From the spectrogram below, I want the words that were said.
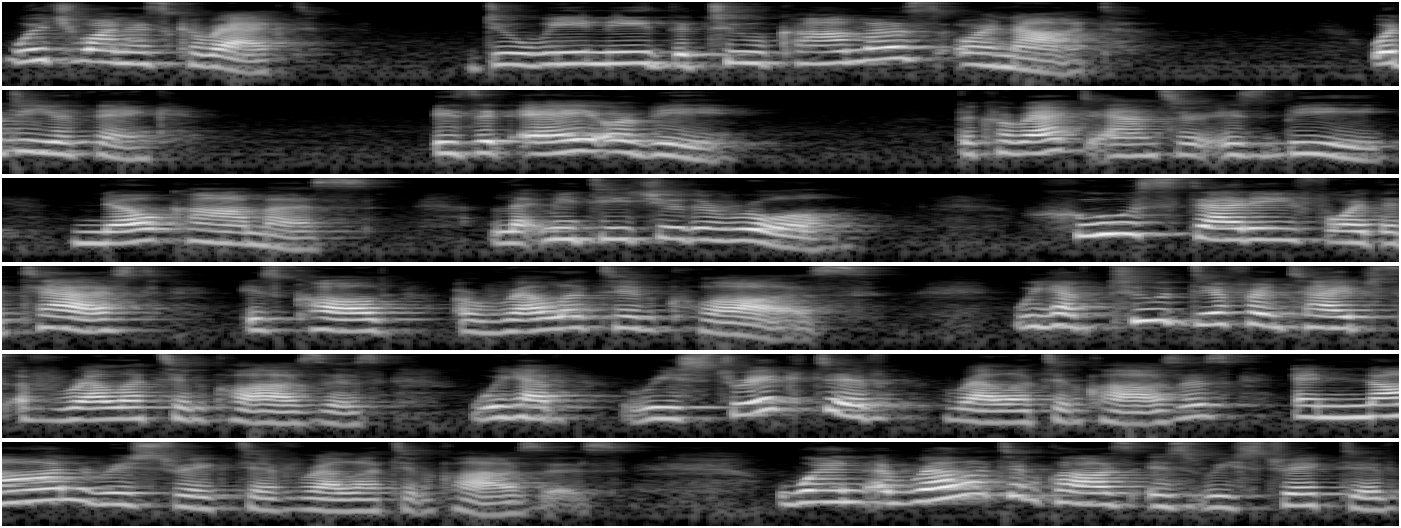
Which one is correct? Do we need the two commas or not? What do you think? Is it A or B? The correct answer is B, no commas. Let me teach you the rule. Who study for the test is called a relative clause. We have two different types of relative clauses. We have restrictive relative clauses and non-restrictive relative clauses. When a relative clause is restrictive,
